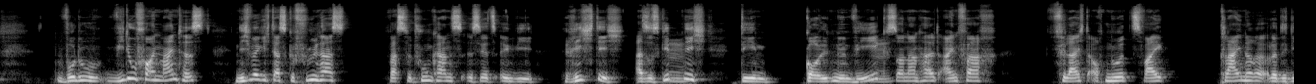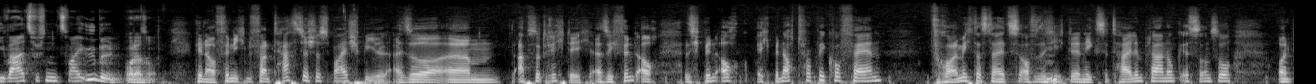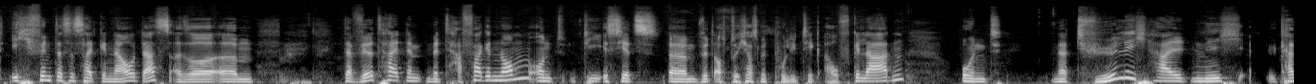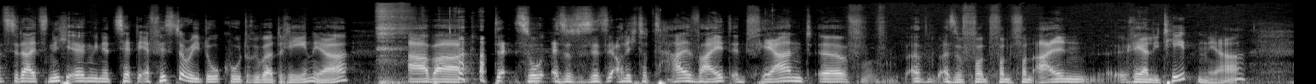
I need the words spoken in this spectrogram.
wo du, wie du vorhin meintest, nicht wirklich das Gefühl hast, was du tun kannst, ist jetzt irgendwie richtig. Also es gibt mhm. nicht den goldenen Weg, mhm. sondern halt einfach vielleicht auch nur zwei kleinere oder die Wahl zwischen zwei Übeln oder so. Genau, finde ich ein fantastisches Beispiel. Also ähm, absolut richtig. Also ich finde auch, also ich bin auch, ich bin auch Tropico-Fan. Freue mich, dass da jetzt offensichtlich mhm. der nächste Teil in Planung ist und so. Und ich finde, das ist halt genau das. Also ähm, da wird halt eine Metapher genommen und die ist jetzt, ähm, wird auch durchaus mit Politik aufgeladen. Und natürlich halt nicht, kannst du da jetzt nicht irgendwie eine ZDF-History-Doku drüber drehen, ja. Aber so, also es ist jetzt auch nicht total weit entfernt, äh, also von, von, von allen Realitäten, ja.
